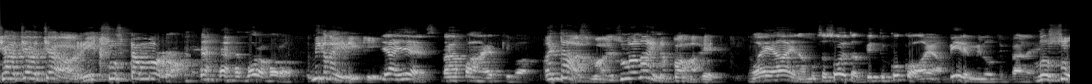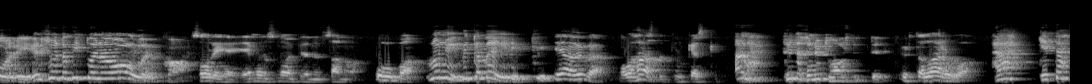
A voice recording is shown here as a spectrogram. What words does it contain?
Ciao, ciao, ciao. Riksusta moro. moro moro. Mikä meininki? Ja jees, vähän paha hetki vaan. Ai taas vain, sulla on aina paha hetki. No ei aina, mutta sä soitat vittu koko ajan, viiden minuutin välein. No sori, en soita vittu enää ollenkaan. Sori hei, ei mun olisi noin pitänyt sanoa. Puhu vaan. No niin, mikä meininki? Ihan hyvä, mulla on haastattelu kesken. Älä, ketä sä nyt haastattelet? Yhtä larua. Häh? Ketä?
